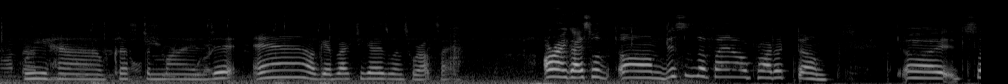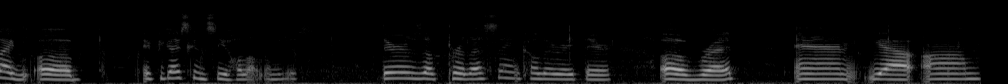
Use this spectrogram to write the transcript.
combat We have of yours and I'll show you what customized it, and I'll get back to you guys once we're outside. All right, guys. So, um, this is the final product. Um, uh, it's like, uh, if you guys can see, hold up, let me just. There's a pearlescent color right there, of red, and yeah, um,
